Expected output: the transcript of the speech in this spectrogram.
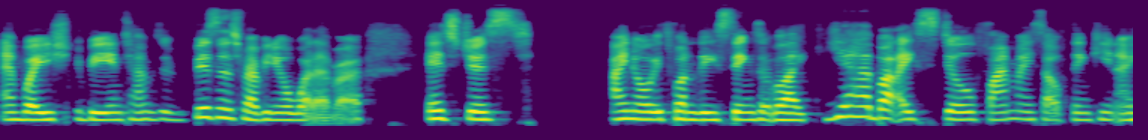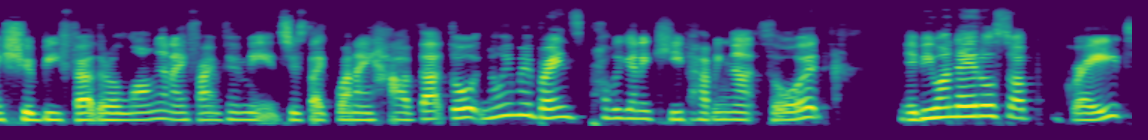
and where you should be in terms of business revenue or whatever. It's just, I know it's one of these things that we're like, yeah, but I still find myself thinking I should be further along. And I find for me, it's just like when I have that thought, knowing my brain's probably going to keep having that thought. Maybe one day it'll stop. Great.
